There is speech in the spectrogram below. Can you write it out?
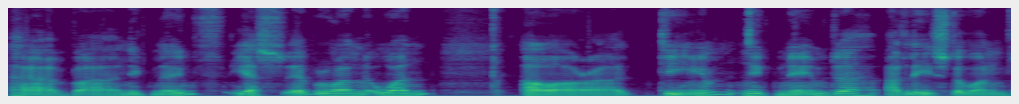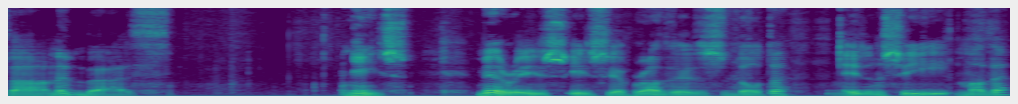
have uh, nicknames? Yes, everyone one our uh, team nicknamed uh, at least one of the members. Niece. Mary's is your brother's daughter, isn't she, mother?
